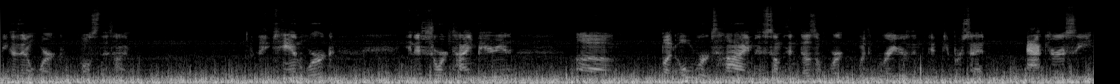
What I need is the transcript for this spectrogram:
Because they don't work most of the time. They can work in a short time period. Um, but over time, if something doesn't work with greater than 50% accuracy,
